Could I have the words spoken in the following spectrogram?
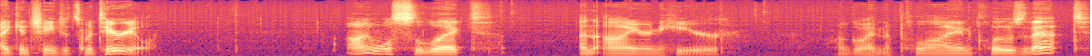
I can change its material. I will select an iron here. I'll go ahead and apply and close that.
